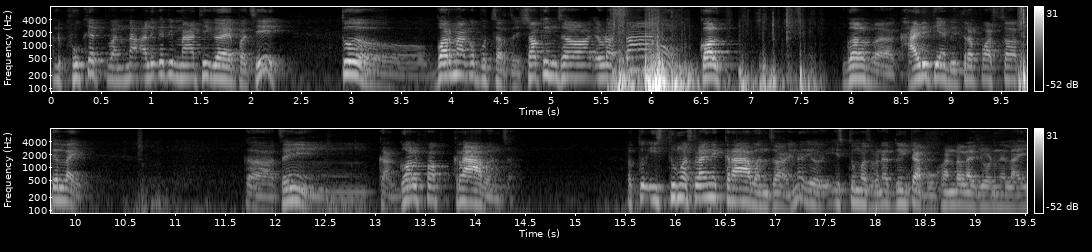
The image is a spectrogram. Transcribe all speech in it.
अनि फुकेतभन्दा अलिकति माथि गएपछि त्यो बर्माको पुच्छर चाहिँ सकिन्छ एउटा सानो गल्फ। गल्फ खाडी त्यहाँभित्र पस्छ त्यसलाई चाहिँ गल्फ अफ क्रा भन्छ। र त्यो इस्तुमसलाई नै क्रा भन्छ होइन? यो इस्तुमस भने दुईवटा भूखण्डलाई जोड्नेलाई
